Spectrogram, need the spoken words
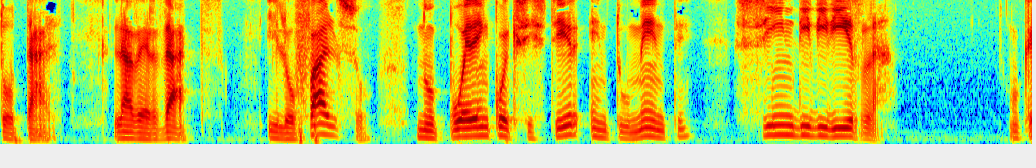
total. La verdad y lo falso no pueden coexistir en tu mente sin dividirla. ¿Ok?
